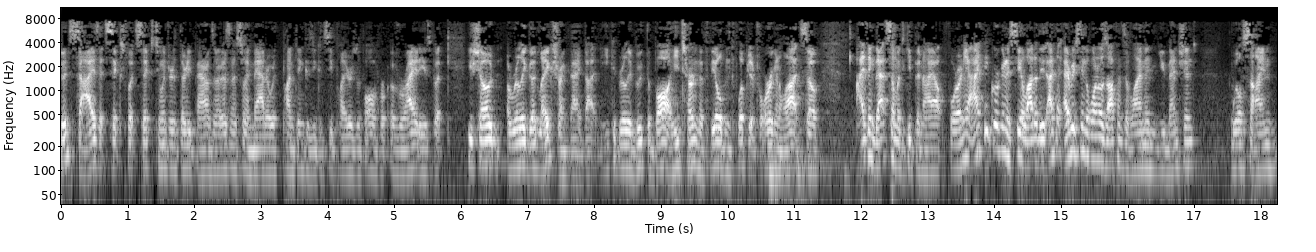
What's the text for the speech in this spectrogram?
good size at six foot six, 230 pounds, and it doesn't necessarily matter with punting because you can see players with all varieties, but he showed a really good leg strength. I thought he could really boot the ball. He turned the field and flipped it for Oregon a lot. So I think that's someone to keep an eye out for. And yeah, I think we're going to see a lot of these. I think every single one of those offensive linemen you mentioned will sign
